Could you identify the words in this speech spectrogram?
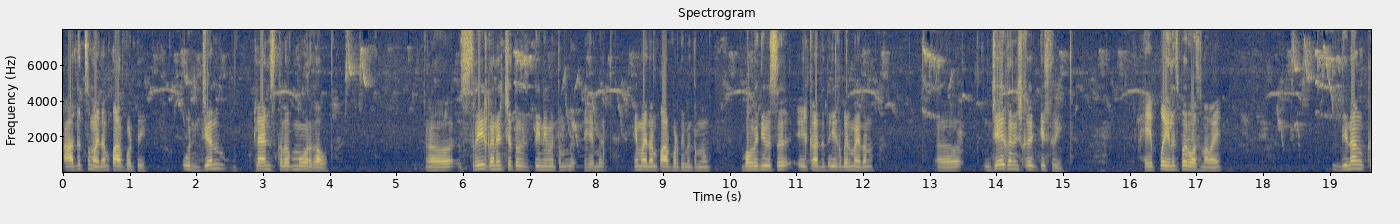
आदतचं मैदान पार पडते उज्जैन फ्लॅन्स क्लब मोरगाव. श्री गणेश चतुर्थी निमित्त हे हे मैदान पार पडते मित्रांनो. भव्य दिवस एक आदत एक बैल मैदान. जय गणेश केसरी. हे पहिलंच पर्व असणार आहे. दिनांक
